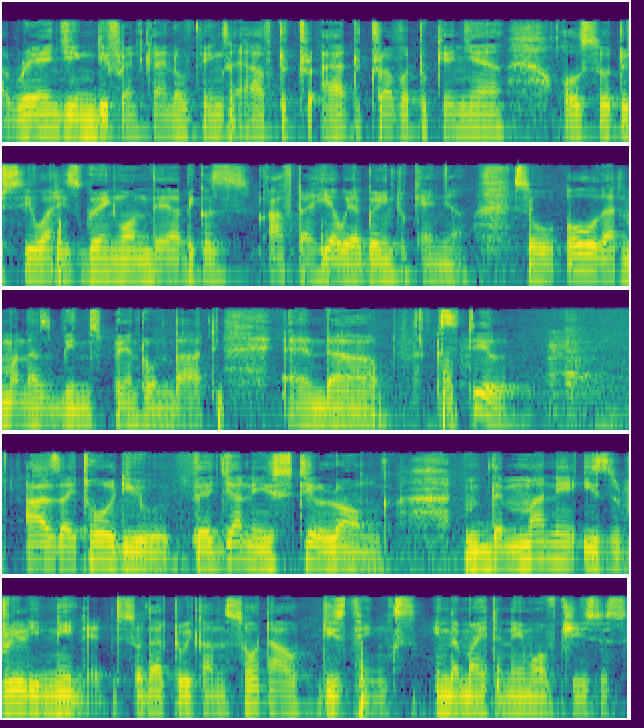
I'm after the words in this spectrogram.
arranging different kind of things. I have to i had to travel to kenya also to see what is going on there because after here we are going to kenya. So all that money has been spent on that. And uh, still as I told you, the journey is still long. The money is really needed so that we can sort out these things in the mighty name of Jesus.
